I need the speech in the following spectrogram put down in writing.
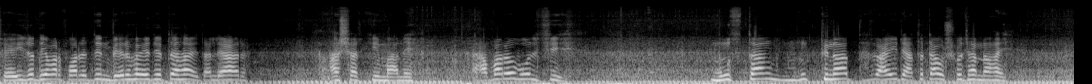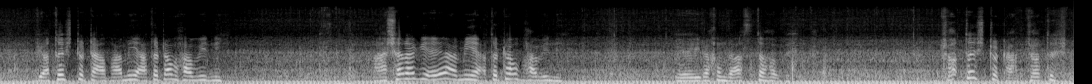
সেই যদি আবার পরের দিন বের হয়ে যেতে হয়, তাহলে আর আসার কি মানে? আবারও বলছি, মুস্তাং মুক্তিনাথ রাইড এতটাও সোজা নয়, যথেষ্ট টাফ আমি এতটাও ভাবিনি। আসার আগে আমি এতটাও ভাবিনি এইরকম রাস্তা হবে। যথেষ্ট টাফ যথেষ্ট।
